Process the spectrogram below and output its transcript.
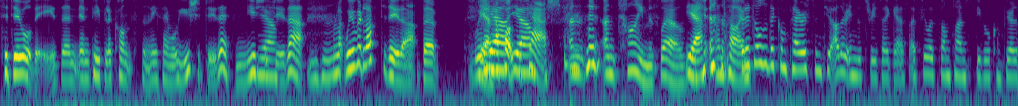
to do all these, and and people are constantly saying, well, you should do this and you should Yeah. do that. Mm-hmm. We're like, we would love to do that, but we Yeah. don't have Yeah, pots yeah. of cash. and and time as well. Yeah, and time. But it's also the comparison to other industries, I guess. I feel that sometimes people compare the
